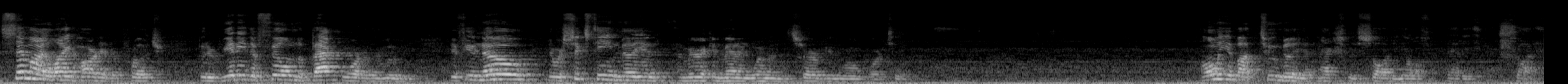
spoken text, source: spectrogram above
semi-lighthearted approach, but are beginning to film the backwater of the movie. If you know, there were 16 million American men and women that served in World War II. Only about 2 million actually saw the elephant, that is, shot at.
